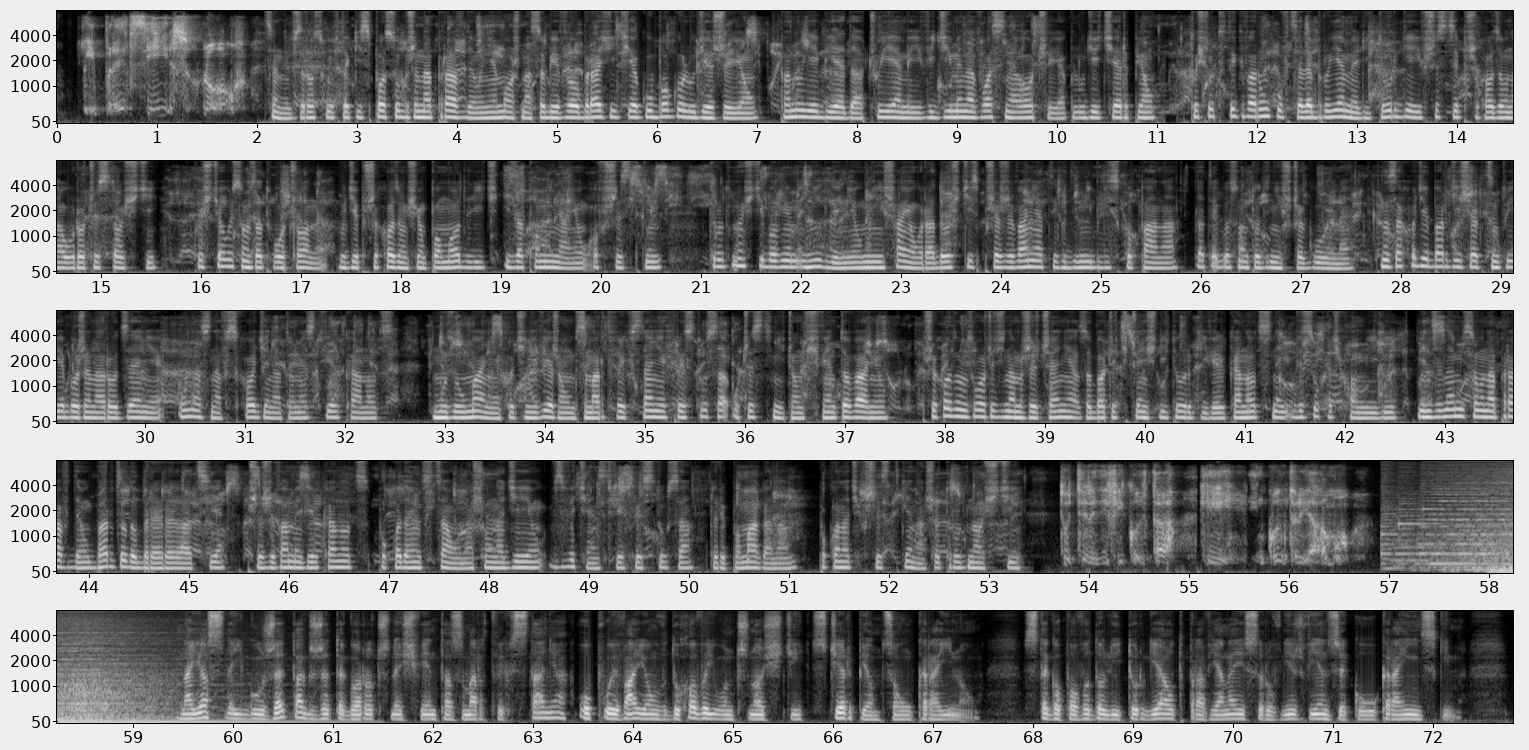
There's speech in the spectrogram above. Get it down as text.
Ceny wzrosły w taki sposób, że naprawdę nie można sobie wyobrazić, jak ubogo ludzie żyją. Panuje bieda, czujemy i widzimy na własne oczy, jak ludzie cierpią. Pośród tych warunków celebrujemy liturgię i wszyscy przychodzą na uroczystości. Kościoły są zatłoczone, ludzie przychodzą się pomodlić i zapominają o wszystkim. Trudności bowiem nigdy nie umniejszają radości z przeżywania tych dni blisko Pana, dlatego są to dni szczególne. Na zachodzie bardziej się akcentuje Boże Narodzenie, u nas na wschodzie natomiast Wielkanoc. Muzułmanie, choć nie wierzą w zmartwychwstanie Chrystusa, uczestniczą w świętowaniu. Przychodzą złożyć nam życzenia, zobaczyć część liturgii wielkanocnej, wysłuchać homilii. Między nami są naprawdę bardzo dobre relacje. Przeżywamy Wielkanoc, pokładając całą naszą nadzieję w zwycięstwie Chrystusa, który pomaga nam pokonać wszystkie nasze trudności. Tutte le difficoltà che incontriamo. Na Jasnej Górze także tegoroczne święta Zmartwychwstania upływają w duchowej łączności z cierpiącą Ukrainą. Z tego powodu liturgia odprawiana jest również w języku ukraińskim.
